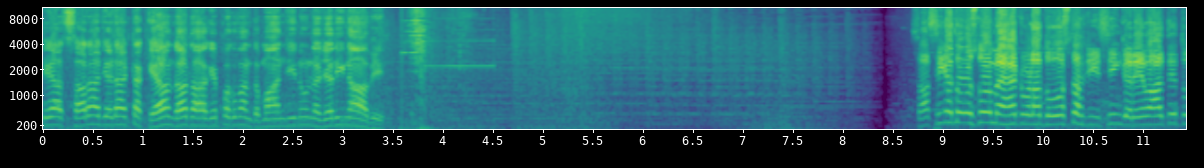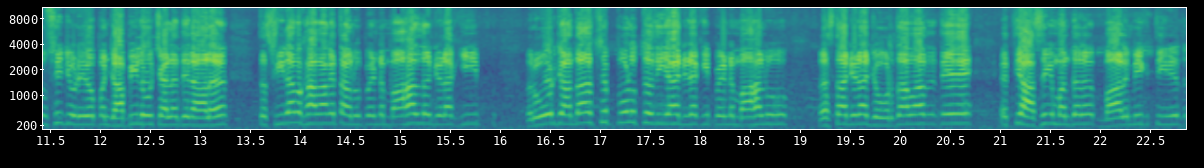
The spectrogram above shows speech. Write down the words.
ਤੇ ਆ ਸਾਰਾ ਜਿਹੜਾ ਢੱਕਿਆ ਹੁੰਦਾ ਤਾਂ ਕਿ ਭਗਵੰਤ ਮਾਨ ਜੀ ਨੂੰ ਨਜ਼ਰ ਹੀ ਨਾ ਆਵੇ। ਸਤਿ ਸ਼੍ਰੀ ਅਕਾਲ ਦੋਸਤੋ, ਮੈਂ ਹਾਂ ਤੁਹਾਡਾ ਦੋਸਤ ਹਰਜੀਤ ਸਿੰਘ ਗਰੇਵਾਲ ਤੇ ਤੁਸੀਂ ਜੁੜੇ ਹੋ ਪੰਜਾਬੀ ਲੋਕ ਚੈਨਲ ਦੇ ਨਾਲ। ਤਸਵੀਰਾਂ ਵਿਖਾਵਾਂਗੇ ਤੁਹਾਨੂੰ ਪਿੰਡ ਮਾਹਲ ਦਾ ਜਿਹੜਾ ਕਿ ਰੋਡ ਜਾਂਦਾ ਉਸ ਪੁਲ ਉੱਤੇ ਦੀਆਂ ਜਿਹੜਾ ਕਿ ਪਿੰਡ ਮਾਹਲ ਨੂੰ ਰਸਤਾ ਜਿਹੜਾ ਜੋੜਦਾ ਵਾ ਤੇ ਇਤਿਹਾਸਿਕ ਮੰਦਿਰ, ਬਾਲਮੀਕ ਤੀਰਥ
